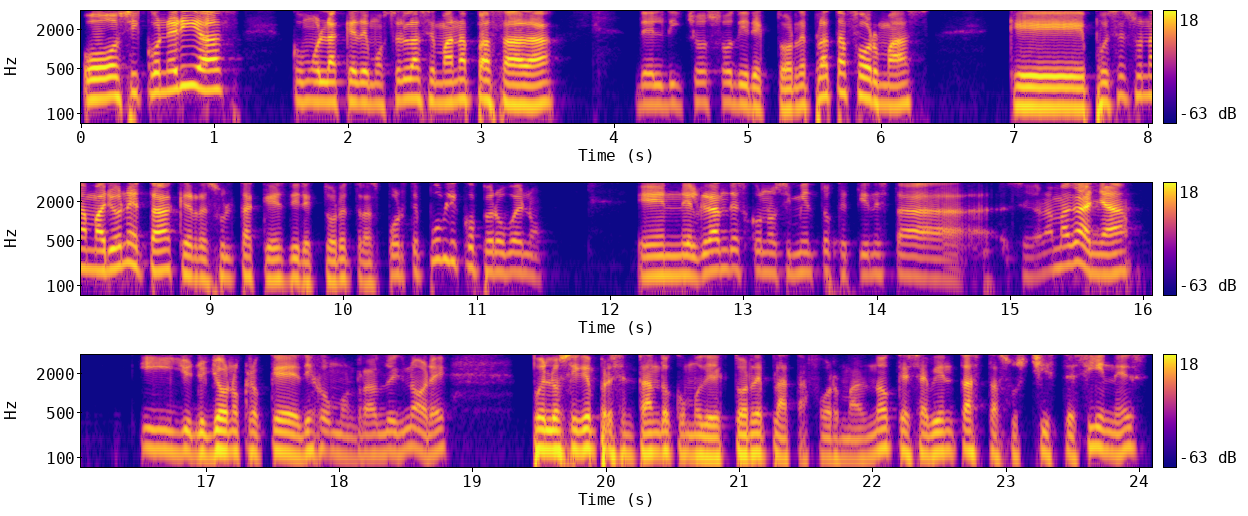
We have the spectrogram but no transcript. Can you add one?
o siconerías, como la que demostré la semana pasada del dichoso director de plataformas, que pues es una marioneta que resulta que es director de transporte público, pero bueno, en el gran desconocimiento que tiene esta señora Magaña, y yo, no creo que Diego Monrad lo ignore, pues lo siguen presentando como director de plataformas, ¿no? Que se avienta hasta sus chistecines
